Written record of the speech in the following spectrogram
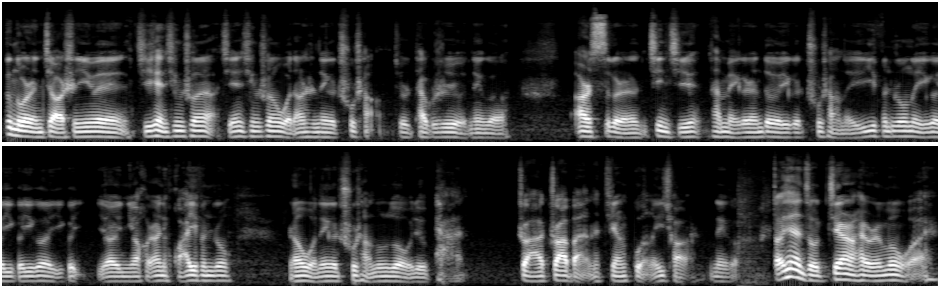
更多人叫，是因为《极限青春》啊，《极限青春》我当时那个出场，就是他不是有那个二十四个人晋级，他每个人都有一个出场的一分钟的一个一个一个一个要你要让你滑一分钟，然后我那个出场动作我就啪抓抓板在地上滚了一圈，那个到现在走街上还有人问我哎。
